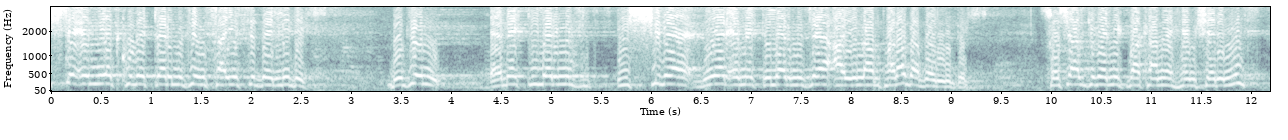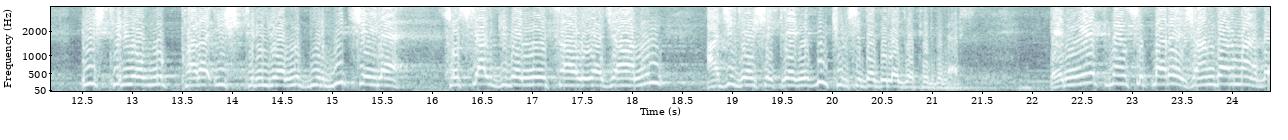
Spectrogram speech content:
İşte emniyet kuvvetlerimizin sayısı bellidir. Bugün emeklilerimiz, işçi ve diğer emeklilerimize ayrılan para da bellidir. Sosyal Güvenlik Bakanı hemşerimiz 3 trilyonluk para 3 trilyonluk bir bütçeyle sosyal güvenliği sağlayacağının acı gerçeklerini bu kürsüde dile getirdiler. Emniyet mensupları, jandarma ve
